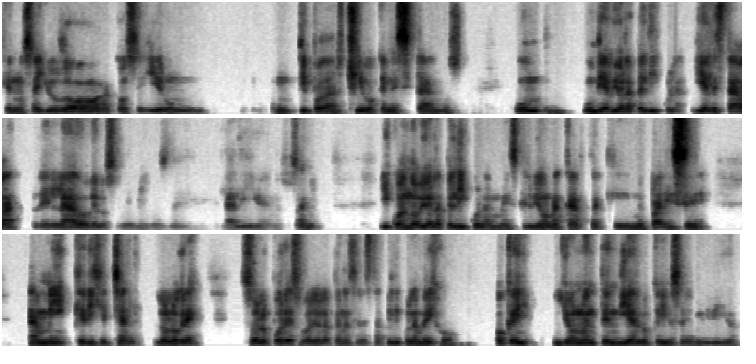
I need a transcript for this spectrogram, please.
que nos ayudó a conseguir un, un tipo de archivo que necesitábamos, un, un, día vio la película y él estaba del lado de los enemigos de la liga en esos años. Y cuando vio la película me escribió una carta que me parece a mí que dije, chale, lo logré. Solo por eso valió la pena hacer esta película. Me dijo, ok, yo no entendía lo que ellos habían vivido.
